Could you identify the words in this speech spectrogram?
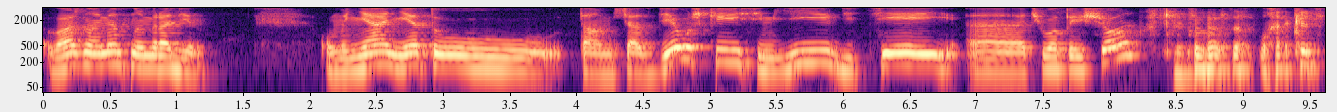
Важный момент номер один. У меня нету там сейчас девушки, семьи, детей, э, чего-то еще. После этого надо заплакать.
